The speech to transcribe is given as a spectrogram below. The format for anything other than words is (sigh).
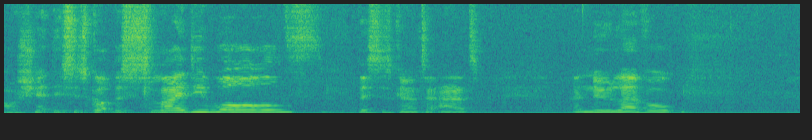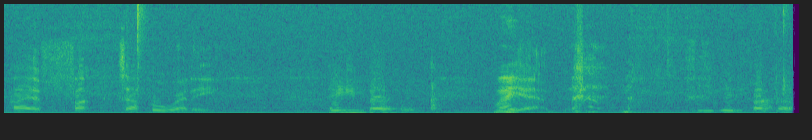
Oh shit, this has got the slidey walls. This is going to add a new level. I have fucked up already. Are you purple? Wait, Yeah. (laughs) You did fuck up.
